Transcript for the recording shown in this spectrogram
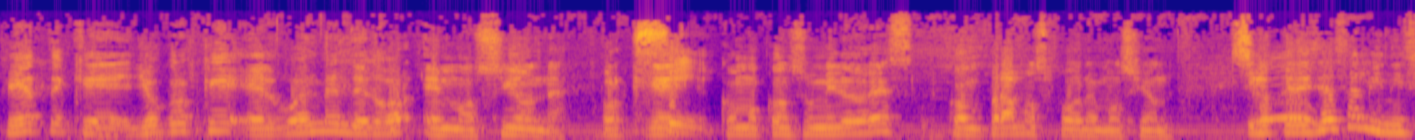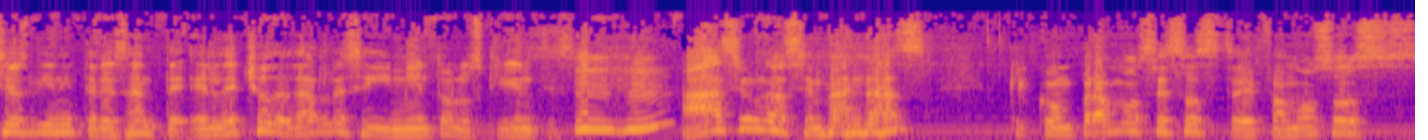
fíjate que yo creo que el buen vendedor emociona, porque Sí. como consumidores compramos por emoción. Y lo que decías al inicio es bien interesante, el hecho de darle seguimiento a los clientes. Hace unas semanas que compramos esos eh, famosos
